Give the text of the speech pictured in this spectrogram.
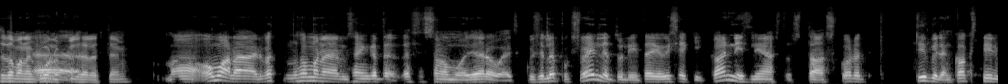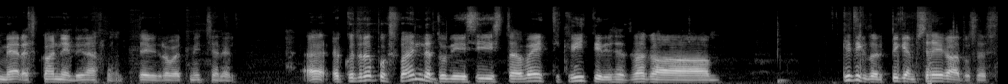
seda ma olen kuulnud küll äh, sellest, jah ma omal ajal, vot ma omal ajal sain ka täpselt samamoodi aru, et kui see lõpuks välja tuli, ta ju isegi Cannes'is linastus taaskord. tüübil on kaks filmi järjest Cannes'is linastunud, David Robert Mitchellil kui ta lõpuks välja tuli, siis ta võeti kriitiliselt väga, kriitikud olid pigem segaduses.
